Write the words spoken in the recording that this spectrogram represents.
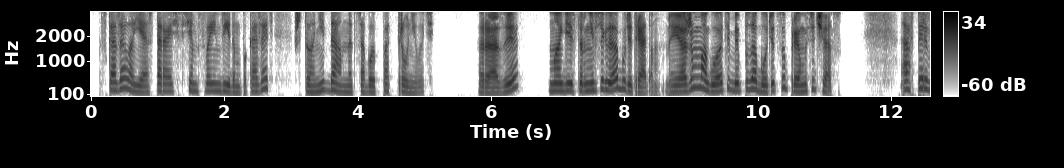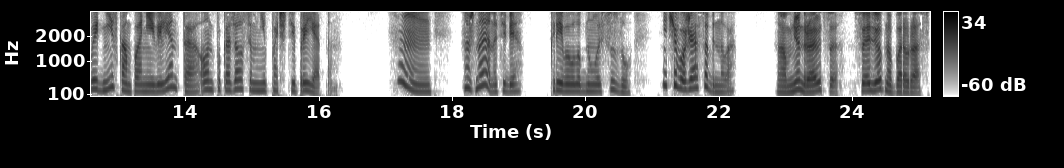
— сказала я, стараясь всем своим видом показать, что не дам над собой подтрунивать. «Разве? Магистр не всегда будет рядом. Я же могу о тебе позаботиться прямо сейчас». А в первые дни в компании Вилента он показался мне почти приятным. «Хм, нужна она тебе», — криво улыбнулась Сузу. Ничего же особенного. «А мне нравится. Сойдет на пару раз»,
